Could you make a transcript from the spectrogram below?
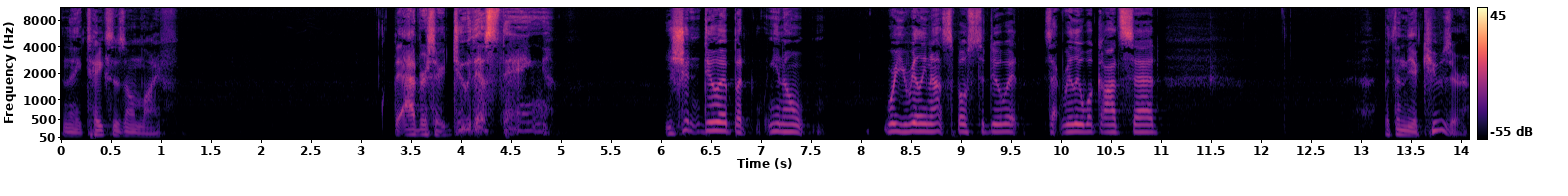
and then he takes his own life. The adversary, do this thing. You shouldn't do it, but you know, were you really not supposed to do it? Is that really what God said? But then the accuser,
